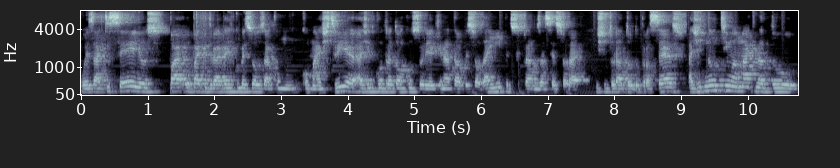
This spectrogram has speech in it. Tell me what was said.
o Exact Sales, o Pipe Drive a gente começou a usar com, com maestria a gente contratou uma consultoria aqui em Natal, o pessoal da Impetus, para nos assessorar e estruturar todo o processo. A gente não tinha uma máquina do,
